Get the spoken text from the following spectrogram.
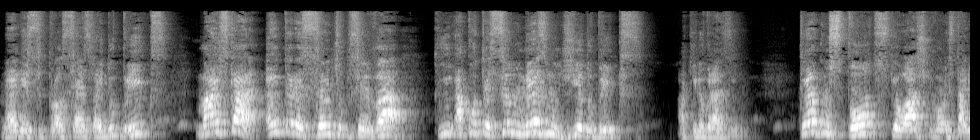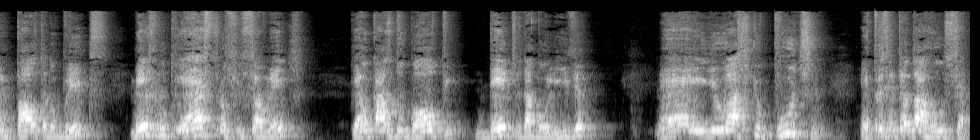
né, desse processo aí do BRICS, mas, cara, é interessante observar que aconteceu no mesmo dia do BRICS aqui no Brasil. Tem alguns pontos que eu acho que vão estar em pauta no BRICS, mesmo que extraoficialmente, que é o caso do golpe dentro da Bolívia. Né? E eu acho que o Putin, representando a Rússia,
